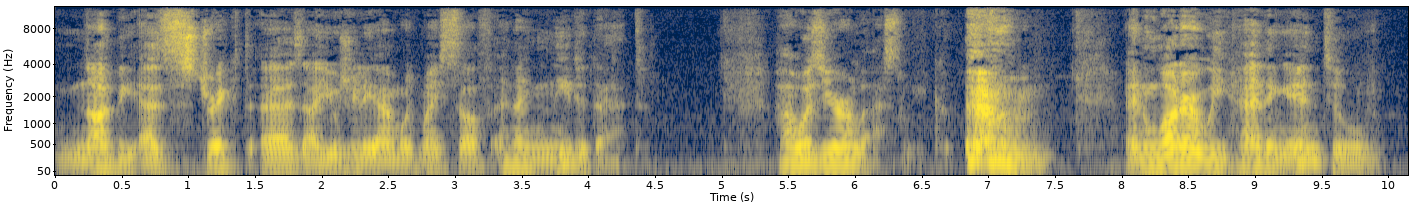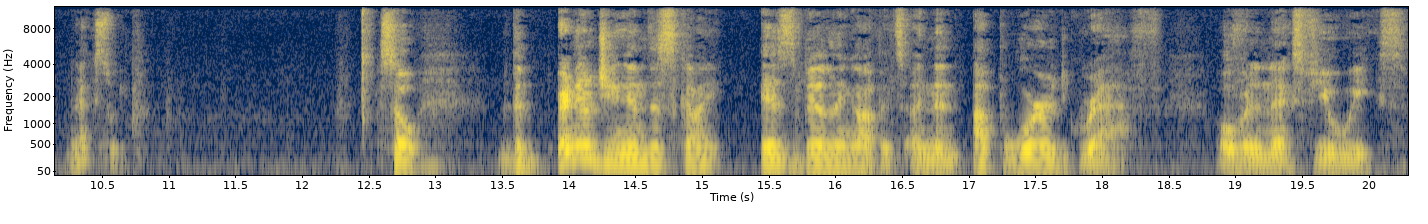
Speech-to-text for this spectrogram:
not be as strict as I usually am with myself, and I needed that. How was your last week? and what are we heading into next week? So the energy in the sky is building up. It's in an upward graph over the next few weeks,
